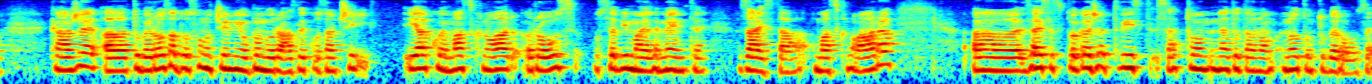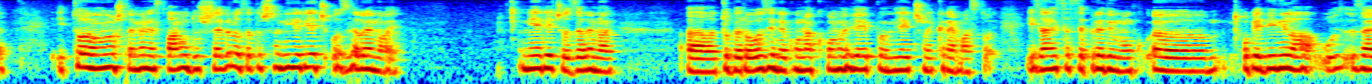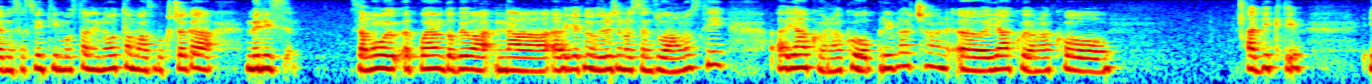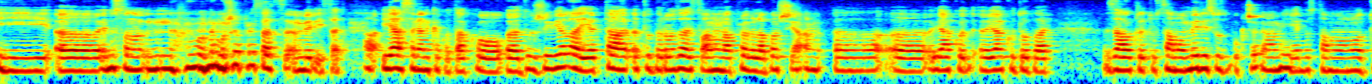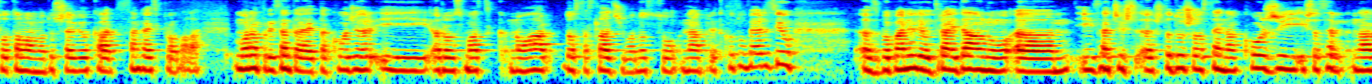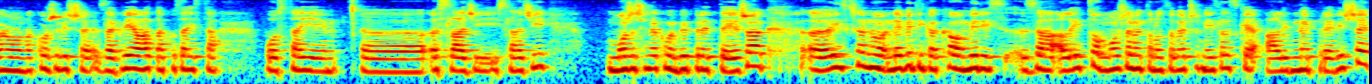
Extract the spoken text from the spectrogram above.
Kaže, tuberoza doslovno čini ogromnu razliku, znači iako je Mask Noir Rose u sebi ima elemente zaista Mask Noira, zaista se događa twist sa tom nadodanom notom tuberoze. I to je ono što je mene stvarno oduševilo zato što nije riječ o zelenoj, nije riječ o zelenoj uh, tuberozi, nego onako onoj lijepoj mliječnoj kremastoj. I zaista se predivno objedinila zajedno sa svim tim ostalim notama, zbog čega miris za moj pojam dobiva na uh, jednoj određenoj senzualnosti. Jako je onako privlačan, jako je onako adiktiv i uh, jednostavno ne može prestati mirisati. Ja sam ga nekako tako uh, doživjela jer ta tuberoza je stvarno napravila baš jedan uh, jako, jako dobar zaokret u samom mirisu zbog čega mi je jednostavno ono totalno oduševio kad sam ga isprobala. Moram priznati da je također i Rose Musk Noir dosta slađi u odnosu na prethodnu verziju zbog vanilje u dry downu i znači što duže ostaje na koži i što se naravno na koži više zagrijava, tako zaista postaje slađi i slađi. Možda će nekome biti pretežak, uh, iskreno ne vidim ga kao miris za lito, možda eventualno za večerne izlaske, ali ne previše.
